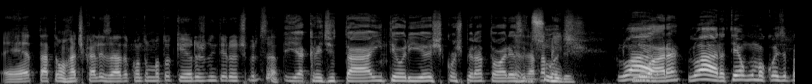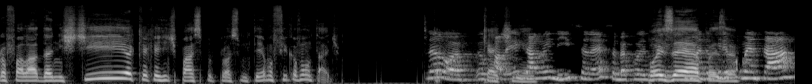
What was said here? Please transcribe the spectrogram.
é, tá tão radicalizada quanto motoqueiros do interior do Espírito Santo. E acreditar em teorias conspiratórias Exatamente. absurdas. Luara, Luara. Luara, tem alguma coisa pra falar da anistia? Quer que a gente passe pro próximo tema? Fica à vontade. Não, eu, eu falei Quietinha. já no início, né, sobre a coisa Pois da é, mas eu pois queria é. comentar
